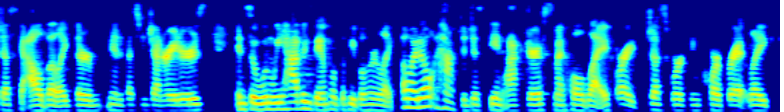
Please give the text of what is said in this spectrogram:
Jessica Alba, like they're manifesting generators. And so when we have examples of people who are like, oh, I don't have to just be an actress my whole life, or I just work in corporate, like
